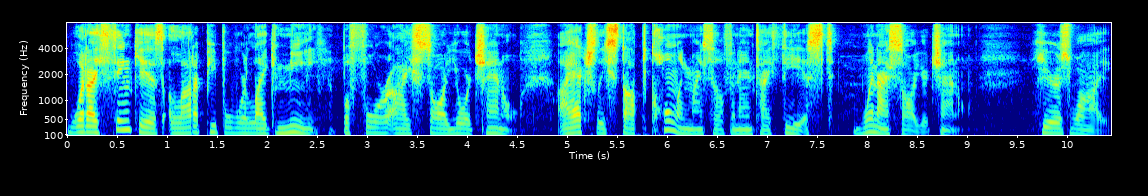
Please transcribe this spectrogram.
what I think is a lot of people were like me before I saw your channel. I actually stopped calling myself an anti-theist when I saw your channel. Here's why.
